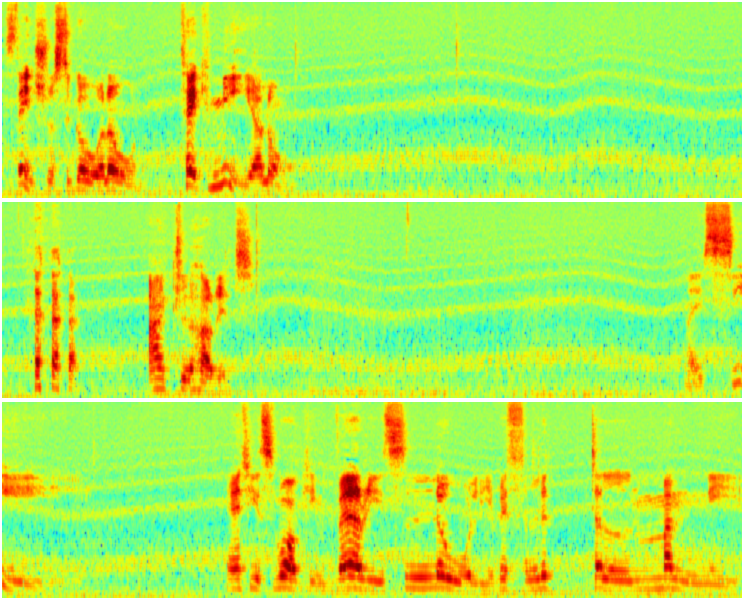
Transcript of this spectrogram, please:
it's dangerous to go alone. Take me along. Uncle Harriet. I see. And he's walking very slowly with little money.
